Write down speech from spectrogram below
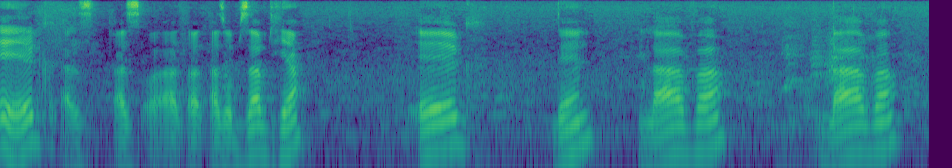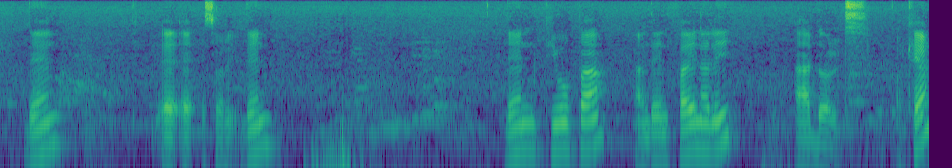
egg as, as, uh, as observed here, egg, then larva larva then uh, uh, sorry, then then pupa, and then finally adult. Okay.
